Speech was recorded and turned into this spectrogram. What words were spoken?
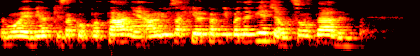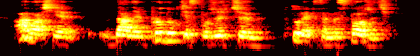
to moje wielkie zakłopotanie, ale już za chwilę pewnie będę wiedział, co w danym, a właśnie w danym produkcie spożywczym, które chcemy spożyć.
